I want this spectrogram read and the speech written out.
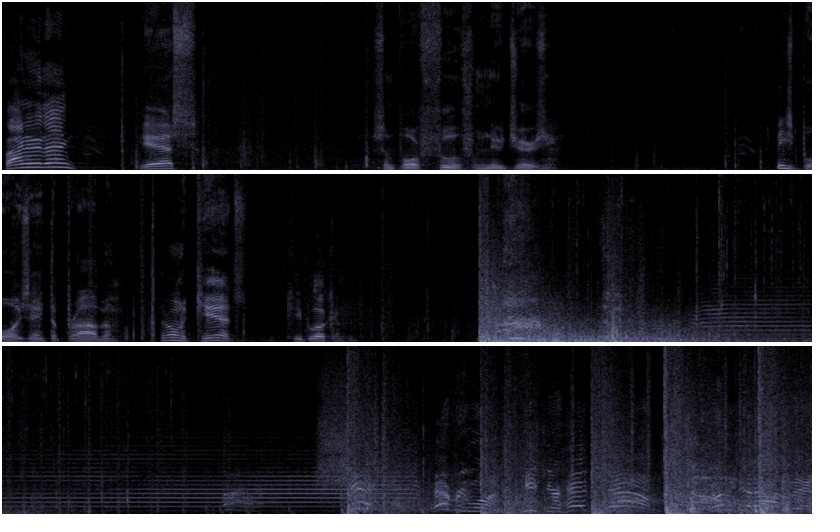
Find anything? Yes. Some poor fool from New Jersey. These boys ain't the problem. They're only kids. Keep looking. Shit! Everyone, keep your heads down! Try to get out of there!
